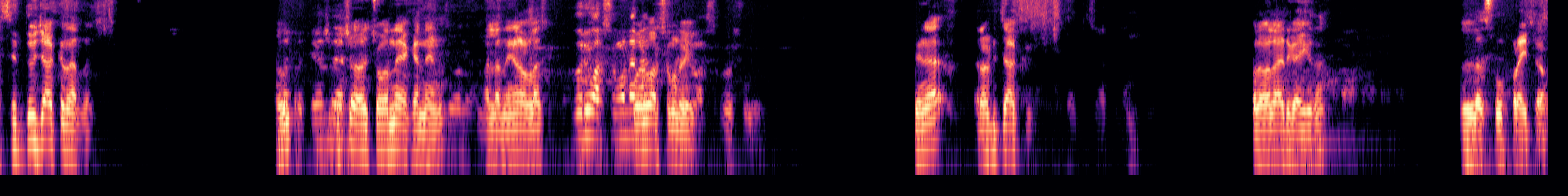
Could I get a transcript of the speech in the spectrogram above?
സിദ്ധു ജാക്ക് എന്ന് പറഞ്ഞത്. പ്രത്യേകത ചു- ചുവന്നയൊക്കെ തന്നെയാണ് നല്ല നീളമുള്ള ഒരു വർഷം കൊണ്ട് ഒരു വർഷം കൊണ്ട് കഴിയും ഒരു വർഷം കൊണ്ട് കഴിയും. പിന്നെ റെഡ് ചാക്ക് പല കഴിക്കുന്ന നല്ല സൂപ്പർ ഐറ്റം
